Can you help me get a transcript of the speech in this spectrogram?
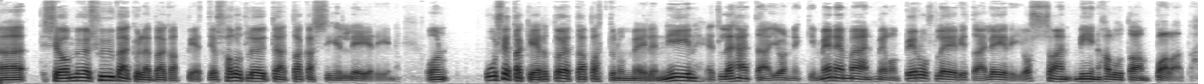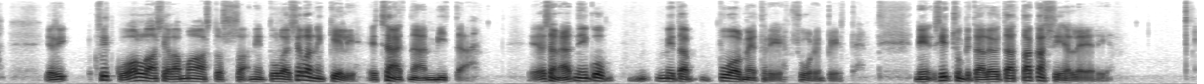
Äh, se on myös hyvä kyllä backup, että jos haluat löytää takaisin siihen leiriin, on useita kertoja tapahtunut meille niin, että lähdetään jonnekin menemään, meillä on perusleiri tai leiri jossain, mihin halutaan palata. Ja sitten kun ollaan siellä maastossa, niin tulee sellainen keli, että sä et näe mitään. Ja sä näet niin kuin, mitä puoli metriä suurin piirtein. Niin sitten sun pitää löytää takaisin siihen leiriin.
